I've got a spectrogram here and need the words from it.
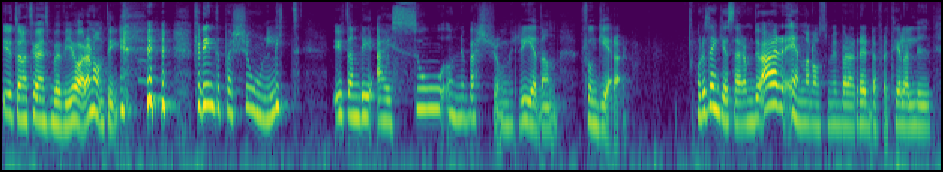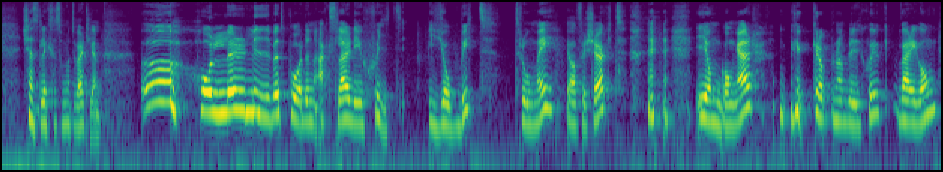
utan att jag ens behöver göra någonting. för det är inte personligt, utan det är så universum redan fungerar. Och då tänker jag så här, om du är en av de som är bara rädda för att hela liv, känns det liksom som att du verkligen uh, håller livet på dina axlar. Det är ju skitjobbigt. Tro mig, jag har försökt i omgångar. Kroppen har blivit sjuk varje gång.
